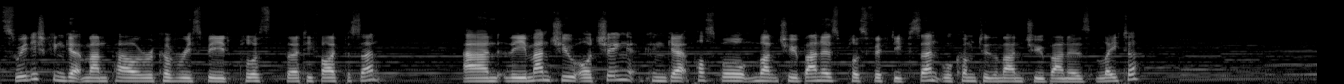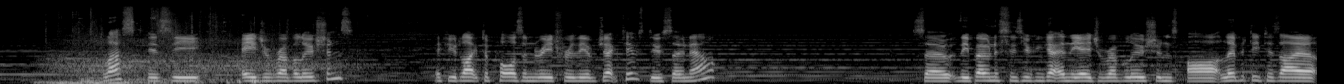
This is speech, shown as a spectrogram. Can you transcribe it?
Swedish can get manpower recovery speed plus 35%. And the Manchu or Qing can get possible Manchu banners plus 50%. We'll come to the Manchu banners later. Last is the Age of Revolutions. If you'd like to pause and read through the objectives, do so now. So the bonuses you can get in the Age of Revolutions are Liberty Desire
